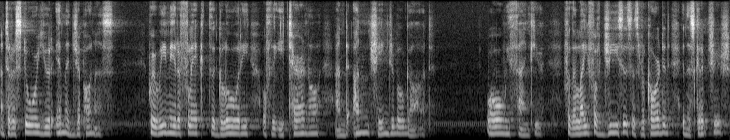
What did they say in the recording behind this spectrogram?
and to restore your image upon us, where we may reflect the glory of the eternal and unchangeable God. Oh, we thank you for the life of Jesus as recorded in the scriptures,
